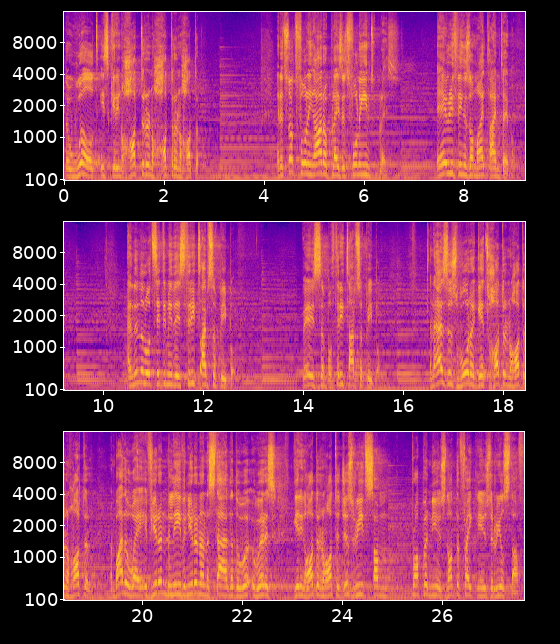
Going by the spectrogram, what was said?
the world is getting hotter and hotter and hotter. And it's not falling out of place, it's falling into place. Everything is on my timetable. And then the Lord said to me, There's three types of people. Very simple, three types of people. And as this water gets hotter and hotter and hotter, and by the way, if you don't believe and you don't understand that the word is getting hotter and hotter, just read some proper news, not the fake news, the real stuff.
